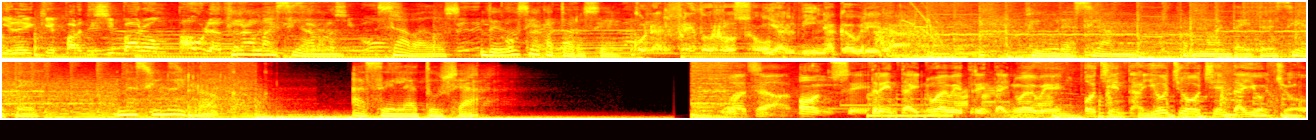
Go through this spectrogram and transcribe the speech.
y en el que participaron Paula Trama, y Voz, Sábados de 12 a Canal, 14. Con Alfredo Rosso y Albina Cabrera. Figuración por 937 Nacional Rock. Hace la tuya. WhatsApp 11 39 39 88 88.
